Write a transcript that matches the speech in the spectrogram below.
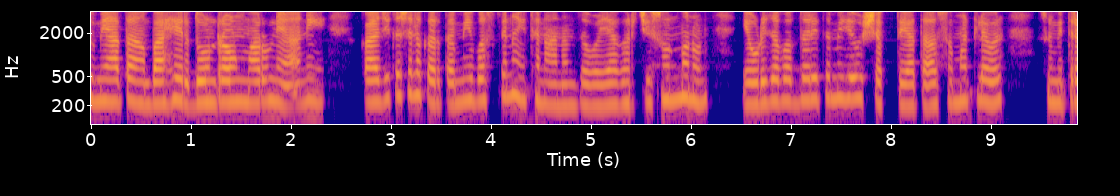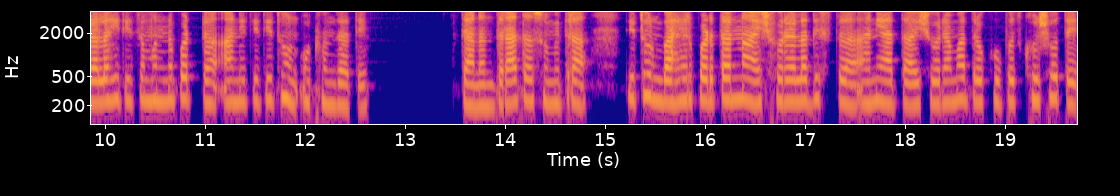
तुम्ही आता बाहेर दोन राऊंड मारून या आणि काळजी कशाला करता? मी बसते ना इथं नानांजवळ या घरची सून म्हणून. एवढी जबाबदारी तर मी घेऊ शकते. आता असं म्हटल्यावर सुमित्रालाही तिचं म्हणणं पटतं आणि ती तिथून उठून जाते. त्यानंतर आता सुमित्रा तिथून बाहेर पडताना ऐश्वर्याला दिसतं आणि आता ऐश्वर्या मात्र खूपच खुश होते.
